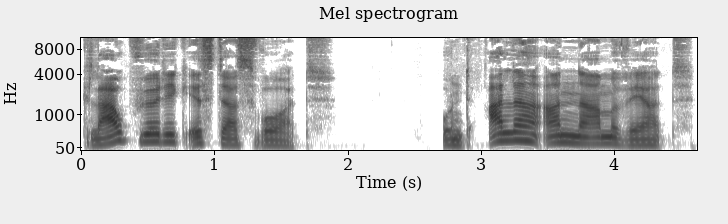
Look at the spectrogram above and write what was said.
Glaubwürdig ist das Wort und aller Annahme wert,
